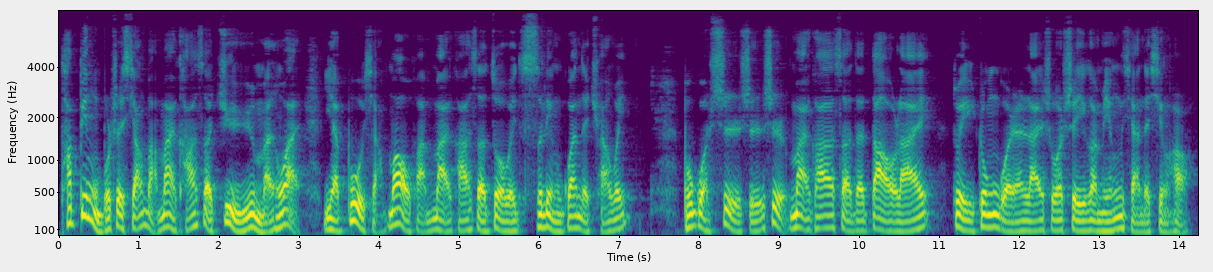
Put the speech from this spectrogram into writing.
他并不是想把麦克阿瑟拒于门外，也不想冒犯麦克阿瑟作为司令官的权威。不过，事实是，麦克阿瑟的到来对中国人来说是一个明显的信号。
